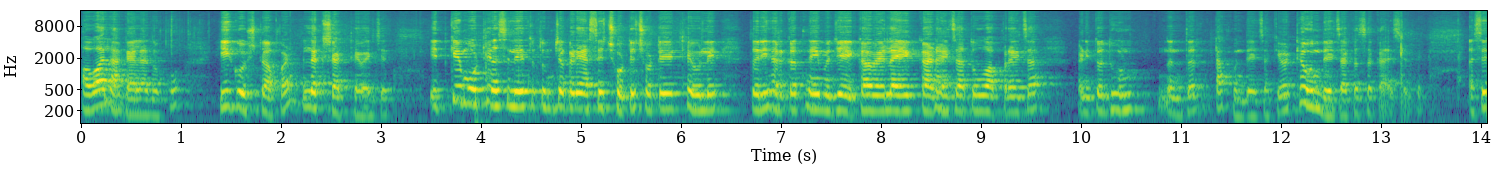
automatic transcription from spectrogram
हवा लागायला नको. ही गोष्ट आपण लक्षात ठेवायची. इतके मोठे असले तर तुमच्याकडे असे छोटे छोटे ठेवले तरी हरकत नाही. म्हणजे एका वेळेला एक काढायचा तो वापरायचा आणि तो धुवून नंतर टाकून द्यायचा किंवा ठेवून द्यायचा कसं काय असेल ते. असे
